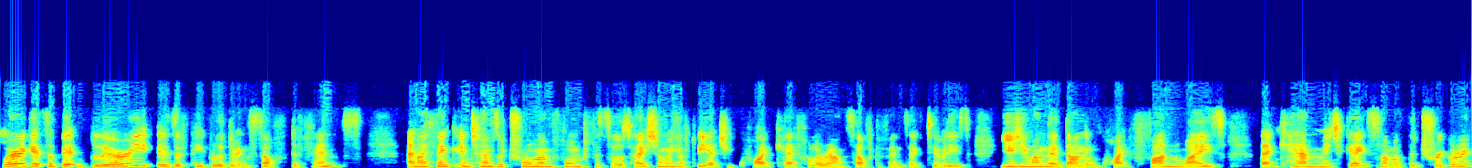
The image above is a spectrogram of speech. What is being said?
Where it gets a bit blurry is if people are doing self-defense. And I think in terms of trauma-informed facilitation, we have to be actually quite careful around self-defense activities, usually when they're done in quite fun ways that can mitigate some of the triggering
